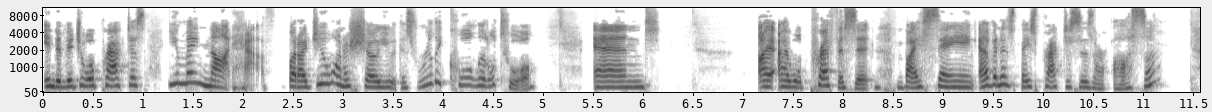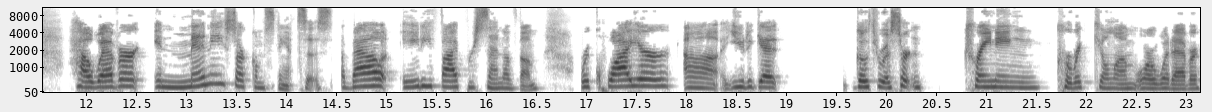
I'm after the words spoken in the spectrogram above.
individual practice you may not have but i do want to show you this really cool little tool and I, I will preface it by saying evidence-based practices are awesome however in many circumstances about 85 percent of them require uh, you to get go through a certain training curriculum or whatever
